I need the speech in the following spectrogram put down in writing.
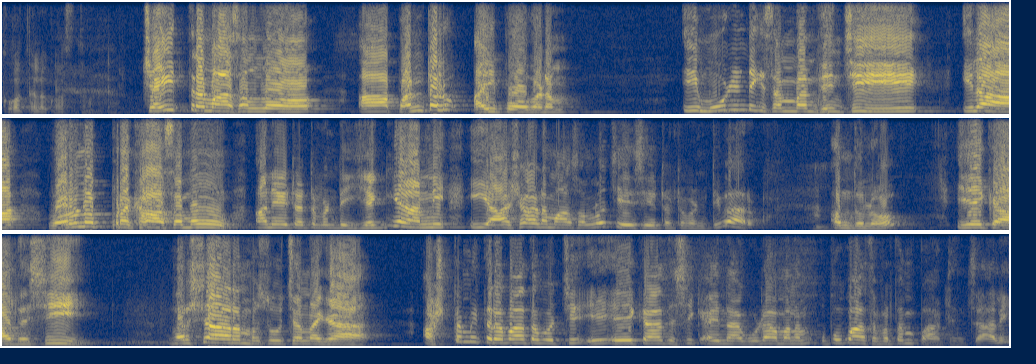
కోతలకు వస్తూ ఉంటారు. చైత్ర మాసంలో ఆ పంటలు అయిపోవడం. ఈ మూడింటికి సంబంధించి ఇలా వరుణ ప్రకాశము అనేటటువంటి యజ్ఞాన్ని ఈ ఆషాఢ మాసంలో చేసేటటువంటి వారు. అందులో ఏకాదశి వర్షారంభ సూచనగా అష్టమి తర్వాత వచ్చే ఏ ఏకాదశికి అయినా కూడా మనం ఉపవాస వ్రతం పాటించాలి.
